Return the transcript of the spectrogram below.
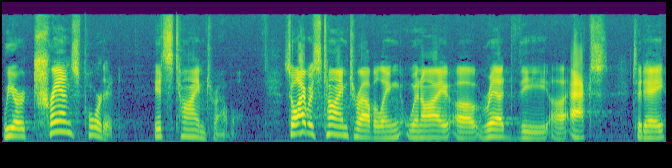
we are transported. It's time travel. So I was time traveling when I uh, read the uh, Acts today.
